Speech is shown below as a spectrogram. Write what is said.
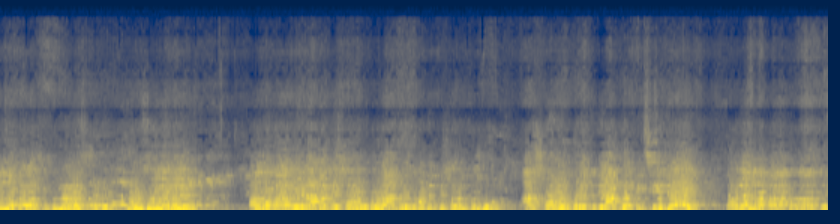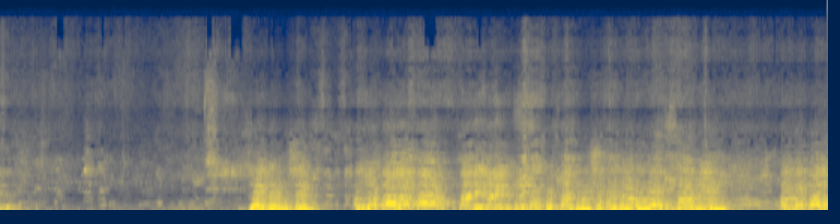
আল্লাহ তারাও কিন্তু নারাজ হবে। নজরুল্লাহ বলেন, আল্লাহ তারা বলেন, আমাকে স্মরণ করো, আমিও তোমাদেরকে স্মরণ করব। আর স্মরণ করে যদি আমরা পিছিয়ে যাই, তাহলে আল্লাহ তাআলা তো নারাজ হয়ে যাবে। জয়দর হোসেন আল্লাহ তাআলা তার জানে মানে ভিতরে বরকত দান করুন, সকলে বলেন আল্লাহ আমিন। আল্লাহ তাআলা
